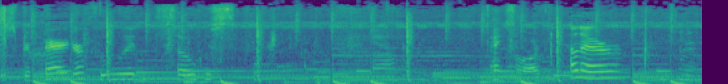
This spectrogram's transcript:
Just prepare your food. So who's. Thanks, Lord. Hello. Hmm.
